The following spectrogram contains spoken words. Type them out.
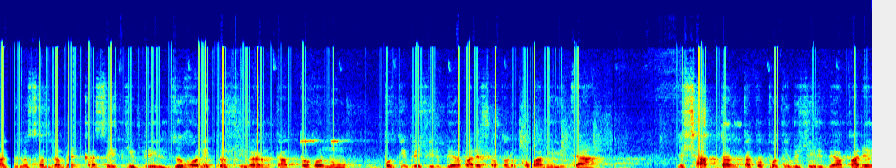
আলাইহি ওয়াসাল্লামের কাছে তখনও প্রতিবেশীর ব্যাপারে সতর্কবাণী যে সাবধান থাকো প্রতিবেশীর ব্যাপারে।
